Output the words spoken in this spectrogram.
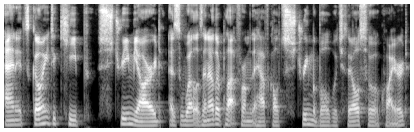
and it's going to keep Streamyard as well as another platform they have called Streamable, which they also acquired,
